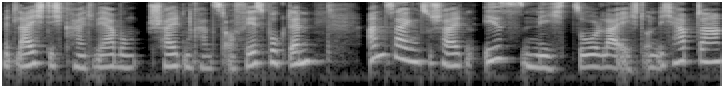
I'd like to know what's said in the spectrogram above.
mit Leichtigkeit Werbung schalten kannst auf Facebook, denn Anzeigen zu schalten ist nicht so leicht. Und ich habe da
